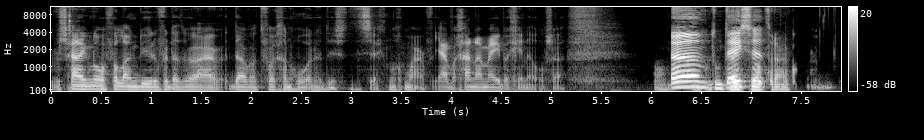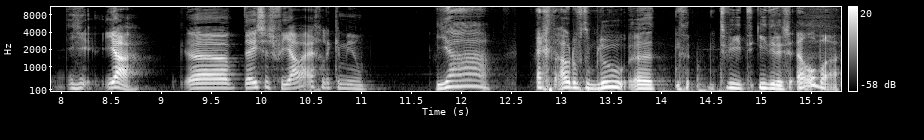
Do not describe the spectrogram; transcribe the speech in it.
waarschijnlijk nog even lang duren voordat we daar, daar wat van gaan horen. Dus het is echt nog maar, ja, we gaan daarmee beginnen of zo. Ehm, om te deze- Ja, eh, deze is voor jou eigenlijk, Emiel. Ja, echt out of the blue eh, tweet Idris Elba.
